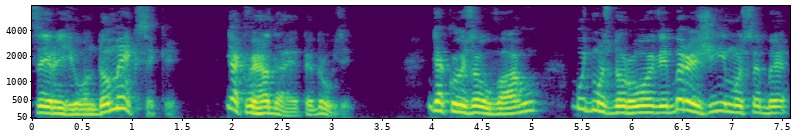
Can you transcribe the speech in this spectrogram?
цей регіон до Мексики. Як ви гадаєте, друзі? Дякую за увагу. Будьмо здорові, бережімо себе.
